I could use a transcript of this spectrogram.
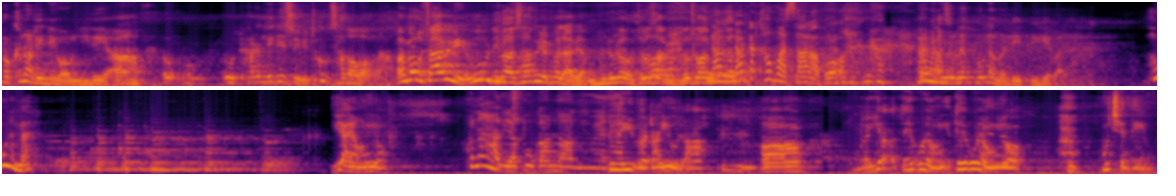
ဟောခဏလေးနေပါဦးညီလေးอ่ะဟိုဟိုဟိုတခါတလေလေးဆိုပြီးတခုစားတော့ပါဦးလားအမေစားပြီအခုဒီမှာစားပြီးတော့ထွက်လာဗျာမလို့တော့ကျိုးစားပြီးတော့တော့နောက်ပြီးနောက်တစ်ခေါက်မှစားတာပေါ့အဲ့ဒါဆိုလည်းဖုန်းနံပါတ်လေးပြီးခဲ့ပါလားဖုန်းနံပါတ်ပြရအောင်ရောခုနဟာလေးကပိုကောင်းလာပြီမဲ့ဘယ်ယူပါတာယူလားအာမရအသေးကိုရောင်အသေးကိုရောင်ရောမချင်သေးဘူး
